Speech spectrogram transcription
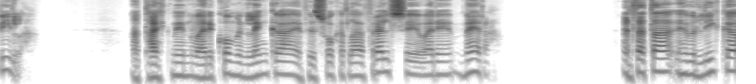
bíla. Að tæknin væri komin lengra ef þið svo kallaði frelsi væri meira. En þetta hefur líka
